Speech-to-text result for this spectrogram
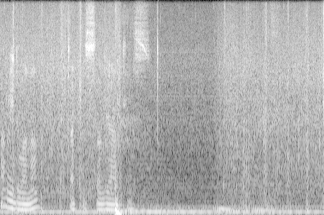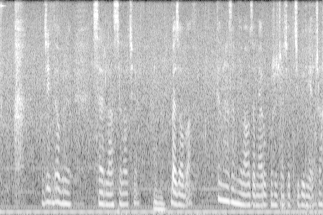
hamidło, no. Taki sobie adres. Dzień dobry, Sir Lancelocie. Mhm. Bez obaw. Tym razem nie mam zamiaru pożyczać od ciebie miecza.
